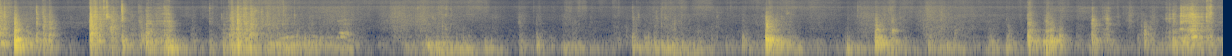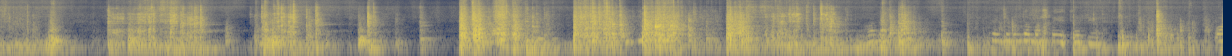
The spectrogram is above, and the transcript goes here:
Hadi. Bence bundan başka yeter diyor. Bu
